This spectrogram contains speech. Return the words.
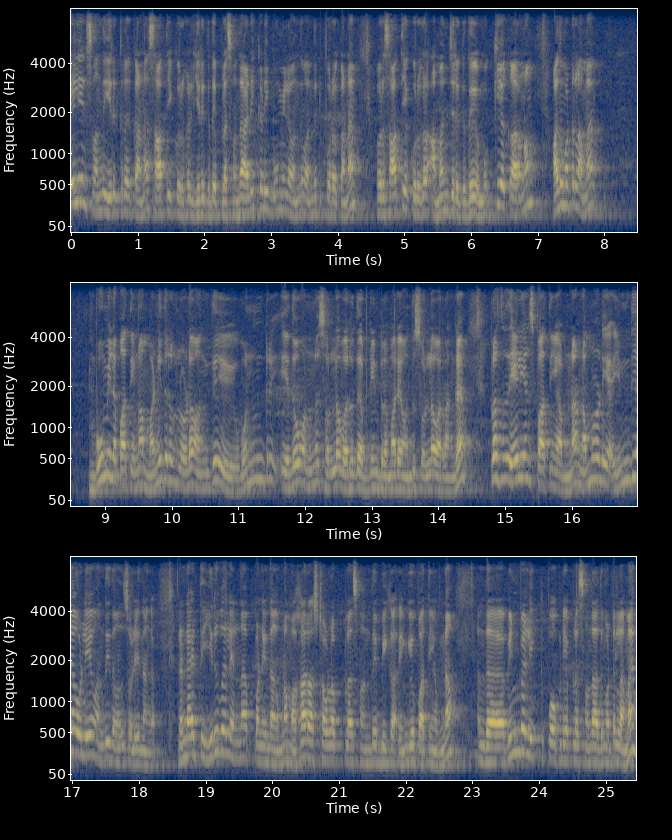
ஏலியன்ஸ் வந்து இருக்கிறதுக்கான சாத்தியக்கூறுகள் இருக்குது. ப்ளஸ் வந்து அடிக்கடி பூமியில் வந்து வந்துட்டு போகிறதுக்கான ஒரு சாத்தியக்கூறுகள் அமைஞ்சிருக்குது. முக்கிய காரணம் அது மட்டும் இல்லாமல் பூமியில் பார்த்தீங்கன்னா மனிதர்களோட வந்து ஒன்று ஏதோ ஒன்று சொல்ல வருது அப்படின்ற மாதிரி வந்து சொல்ல வர்றாங்க. ப்ளஸ் வந்து ஏலியன்ஸ் பார்த்தீங்க அப்படின்னா நம்மளுடைய இந்தியாவிலேயே வந்து இதை வந்து சொல்லியிருந்தாங்க. ரெண்டாயிரத்தி இருபதில் என்ன பண்ணியிருந்தாங்க அப்படின்னா மகாராஷ்டிராவில் ப்ளஸ் வந்து பீகார் எங்கேயோ பார்த்தீங்க அப்படின்னா அந்த விண்வெளிக்கு போகக்கூடிய ப்ளஸ் வந்து அது மட்டும் இல்லாமல்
